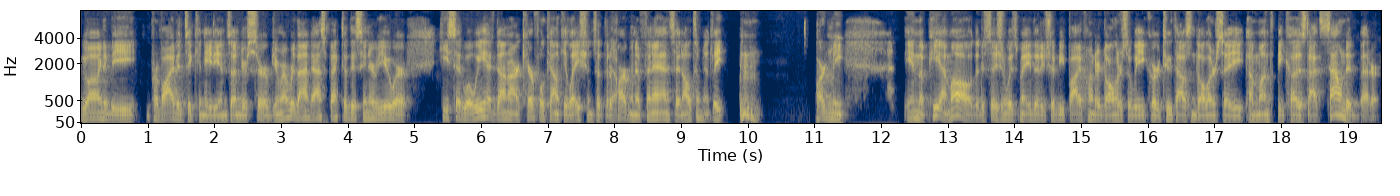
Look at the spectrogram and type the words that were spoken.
going to be provided to Canadians underserved. Do you remember that aspect of this interview where he said, Well, we had done our careful calculations at the yeah. Department of Finance and ultimately, pardon me, in the PMO, the decision was made that it should be $500 a week or $2,000 a, month because that sounded better.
